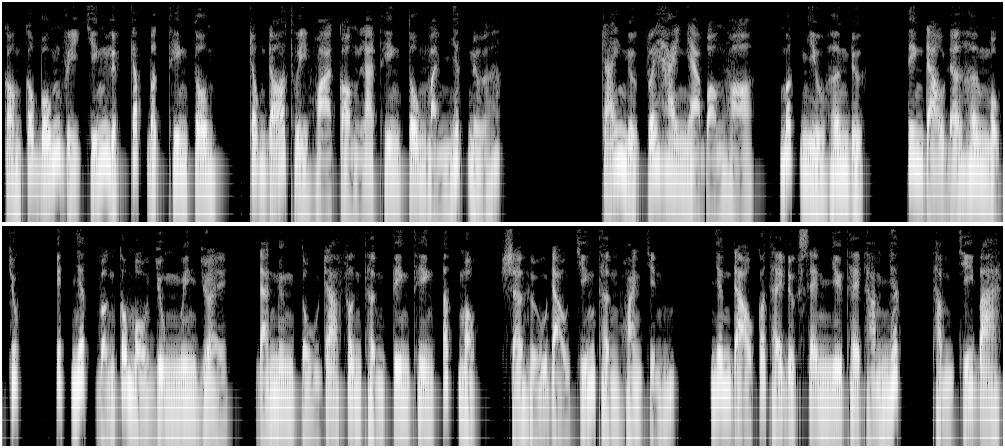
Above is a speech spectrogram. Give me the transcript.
còn có bốn vị chiến lực cấp bậc thiên tôn, trong đó Thùy Họa còn là thiên tôn mạnh nhất nữa. Trái ngược với hai nhà bọn họ, mất nhiều hơn được, tiên đạo đỡ hơn một chút, ít nhất vẫn có mộ dung nguyên Duệ, đã ngưng tụ ra phân thần tiên thiên ất mộc, sở hữu đạo chiến thần hoàn chỉnh. Nhân đạo có thể được xem như thê thảm nhất, thậm chí ba,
